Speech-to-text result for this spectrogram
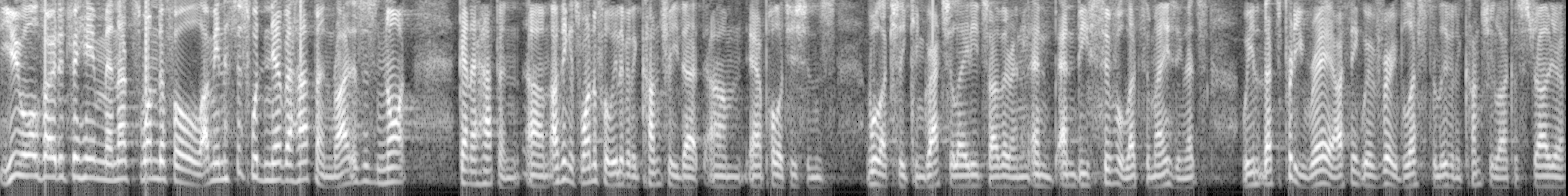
You all voted for him, and that's wonderful. I mean, this just would never happen, right? This is not going to happen. Um, I think it's wonderful we live in a country that um, our politicians will actually congratulate each other and, and, and be civil. That's amazing. That's, we, that's pretty rare. I think we're very blessed to live in a country like Australia,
